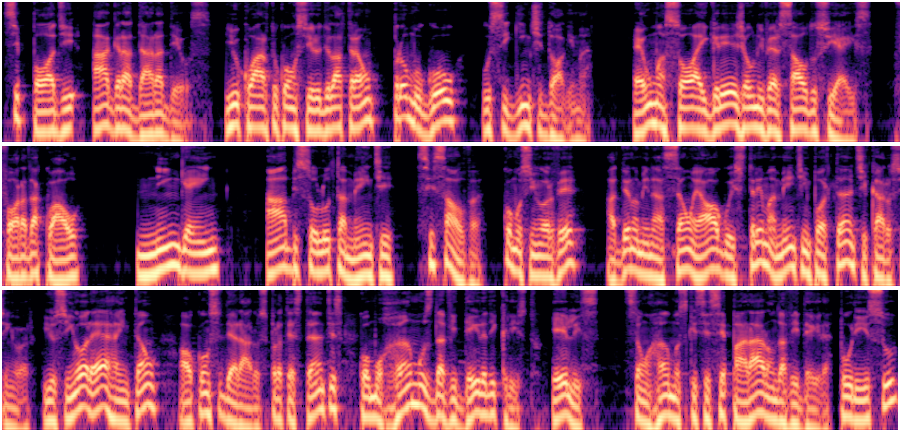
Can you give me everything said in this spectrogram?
se pode agradar a Deus. E o quarto concílio de Latrão promulgou o seguinte dogma: é uma só a Igreja Universal dos Fiéis, fora da qual ninguém absolutamente se salva. Como o senhor vê, a denominação é algo extremamente importante, caro senhor. E o senhor erra, então, ao considerar os protestantes como ramos da videira de Cristo. Eles são ramos que se separaram da videira. Por isso,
